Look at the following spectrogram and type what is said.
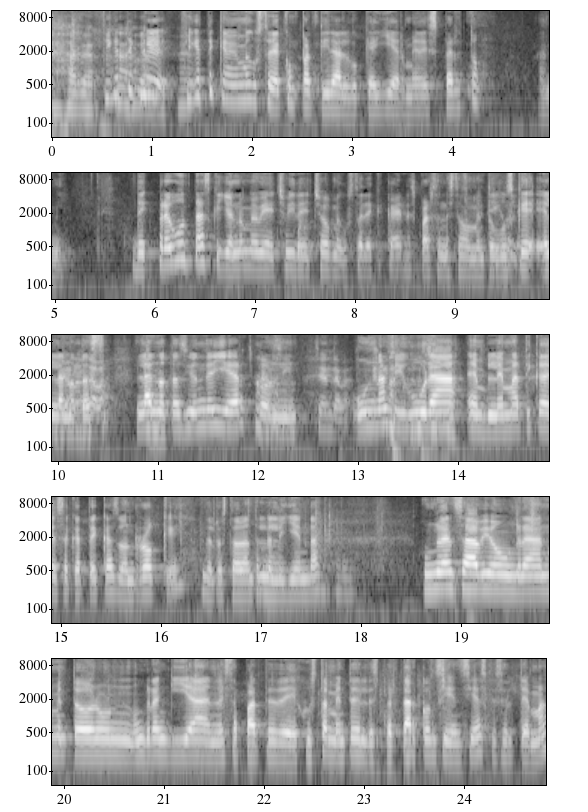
A ver. Fíjate que, fíjate que a mí me gustaría compartir algo que ayer me despertó a mí. De preguntas que yo no me había hecho y de hecho me gustaría que Karen Esparza en este momento Híjole, busque la, no anotación andaba. la anotación de ayer con sí, sí andaba. una figura emblemática de Zacatecas, Don Roque, del restaurante La Leyenda. Un gran sabio, un gran mentor, un, un gran guía en esa parte de justamente del despertar conciencias, que es el tema.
